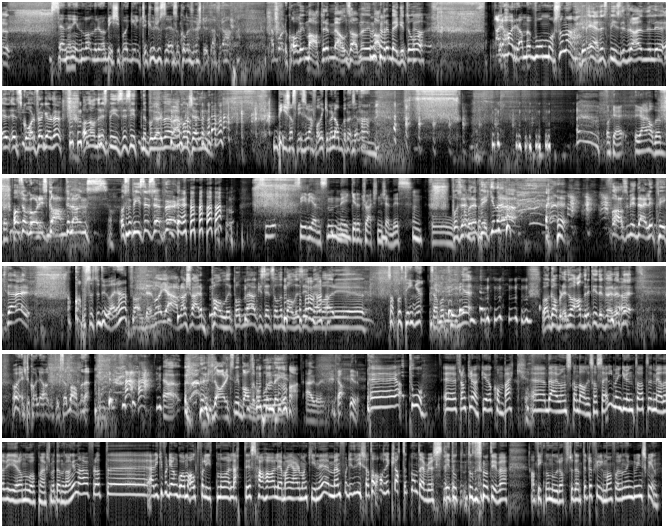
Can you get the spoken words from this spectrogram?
Send en innvandrer og en bikkje på giltekurs og se hvem som kommer først ut derfra. Og vi mater dem alle sammen. Vi mater dem begge to. Er det harra med vom også, da? Den ene spiser fra en, en, en skål fra gulvet, og den andre spiser sittende på gulvet. Hva er forskjellen? Bikkja spiser i hvert fall ikke med labbene sine. Ok, jeg hadde bedt Og så går de gatelangs og spiser søppel! Siv, Siv Jensen, Naked Attraction-kjendis. Få se på den pikken der, da! Faen, så mye deilig pikk det er. Kapsete du er, da. Faen, Den var jævla svære baller på den. Jeg har ikke sett sånne baller siden jeg var i Satt på tinget. Satt på tinget. Det var, gamle, det var andre tider før, vet du. Og helt til Carl I. Hagen fikk seg dame, det. Ja. Da har du ikke så mye baller på bordet lenger. Ja, videre. Uh, ja, to. Eh, Frank Løke gjør comeback. Eh, det er jo en skandale i seg selv, men grunnen til at media vier han noe oppmerksomhet denne gangen, er, for at, er ikke fordi han går med altfor liten og lættis, ha-ha, le meg i hjel, mankini, men fordi det viser seg at han aldri klatret Mount Everest i 2020. Han fikk noen Noroff-studenter til å filme han foran en green screen.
